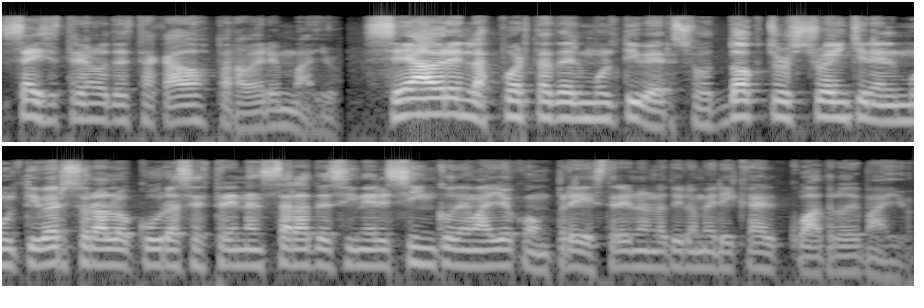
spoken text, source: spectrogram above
6 estrenos destacados para ver en mayo. Se abren las puertas del multiverso. Doctor Strange en el multiverso la locura se estrena en salas de cine el 5 de mayo con preestreno en Latinoamérica el 4 de mayo.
